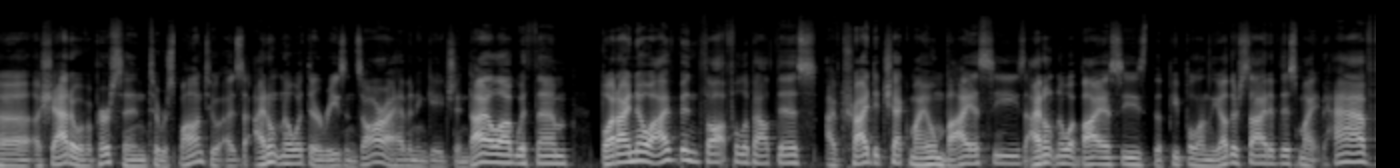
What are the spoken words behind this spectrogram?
uh, a shadow of a person to respond to. I don't know what their reasons are. I haven't engaged in dialogue with them. But I know I've been thoughtful about this. I've tried to check my own biases. I don't know what biases the people on the other side of this might have.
